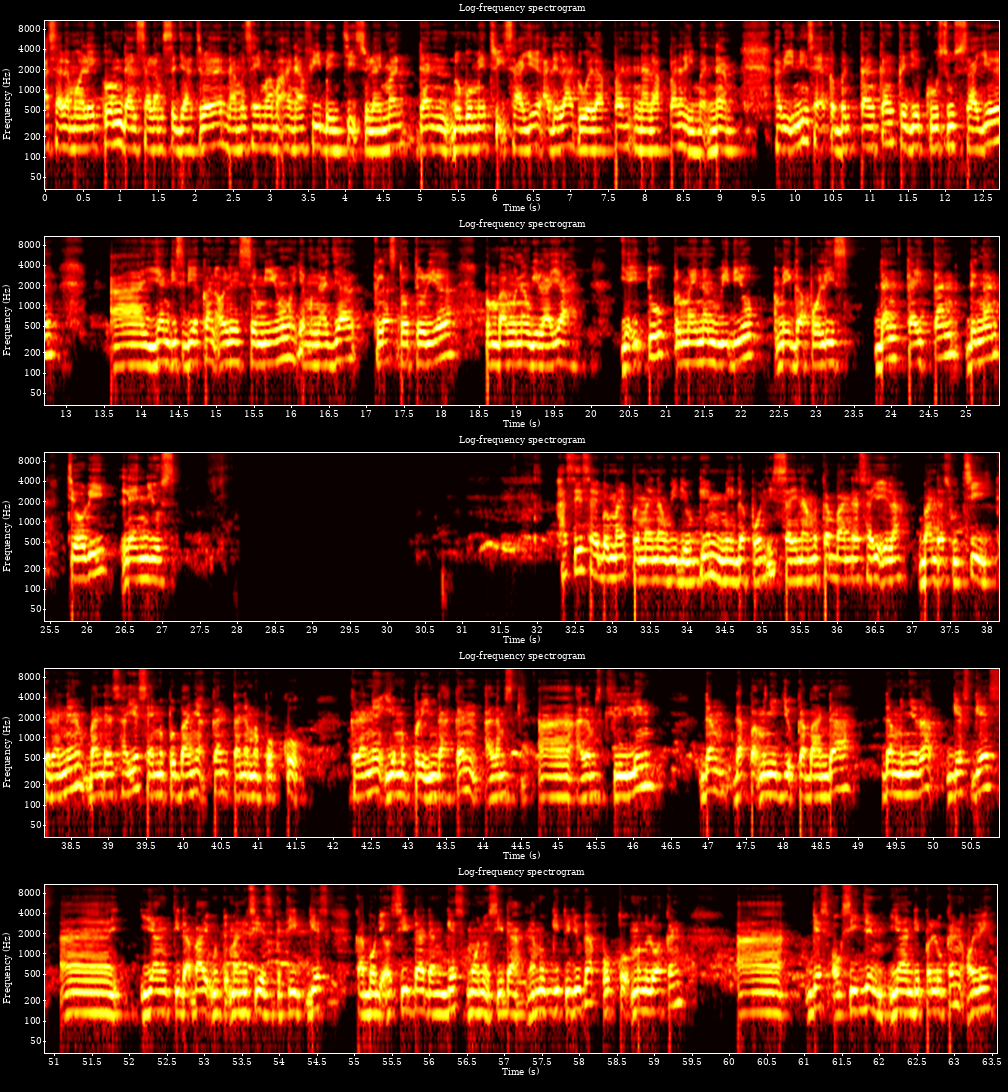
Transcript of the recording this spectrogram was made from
Assalamualaikum dan salam sejahtera. Nama saya Muhammad Hanafi binti Sulaiman dan nombor metrik saya adalah 286856. Hari ini saya akan bentangkan kerja kursus saya uh, yang disediakan oleh Semio yang mengajar kelas tutorial pembangunan wilayah iaitu permainan video Megapolis dan kaitan dengan teori land use. Hasil saya bermain permainan video game Megapolis, saya namakan bandar saya ialah Bandar Suci kerana bandar saya saya memperbanyakkan tanaman pokok kerana ia memperindahkan alam uh, alam sekeliling dan dapat menyejukkan bandar dan menyerap gas-gas uh, yang tidak baik untuk manusia seperti gas karbon dioksida dan gas monoksida. Namun begitu juga pokok mengeluarkan uh, gas oksigen yang diperlukan oleh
